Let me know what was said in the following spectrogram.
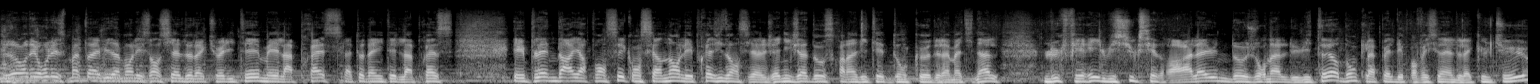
Nous avons déroulé ce matin évidemment l'essentiel de l'actualité, mais la presse, la tonalité de la presse est pleine d'arrière-pensées concernant les présidentielles. Yannick Jadot sera l'invité donc euh, de la matinale. Luc Ferry lui succédera à la une du journal du 8 heures, donc l'appel des professionnels de la culture.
